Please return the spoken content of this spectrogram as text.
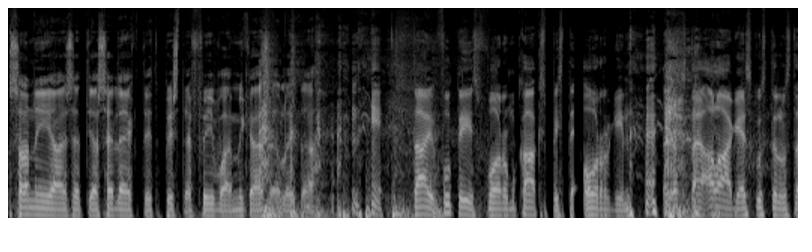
saniaiset ja selektit.fi vai mikä se oli tää. Niin, tai Futisforum 2.orgin jostain alakeskustelusta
